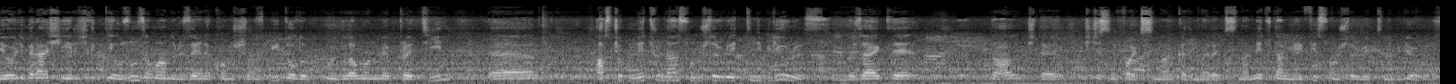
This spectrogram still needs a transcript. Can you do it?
neoliberal şehircilik diye uzun zamandır üzerine konuştuğumuz bir dolu uygulamanın ve pratiğin az çok ne türden sonuçlar ürettiğini biliyoruz. Özellikle daha işte işçi sınıfı açısından, kadınlar açısından ne türden menfi sonuçlar ürettiğini biliyoruz.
